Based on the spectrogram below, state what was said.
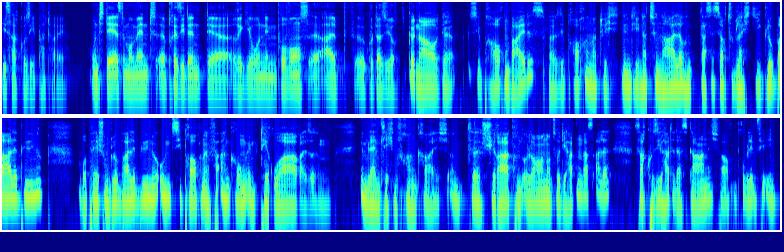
die Sarkozy-Partei. Und der ist im Moment äh, Präsident der Region im Provence-Alpes-Côte d'Azur. Genau, der, sie brauchen beides. Sie brauchen natürlich die nationale und das ist ja auch zugleich die globale Bühne, europäische und globale Bühne. Und sie brauchen eine Verankerung im Terroir, also im, im ländlichen Frankreich. Und äh, Chirac und Hollande und so, die hatten das alle. Sarkozy hatte das gar nicht, war auch ein Problem für ihn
